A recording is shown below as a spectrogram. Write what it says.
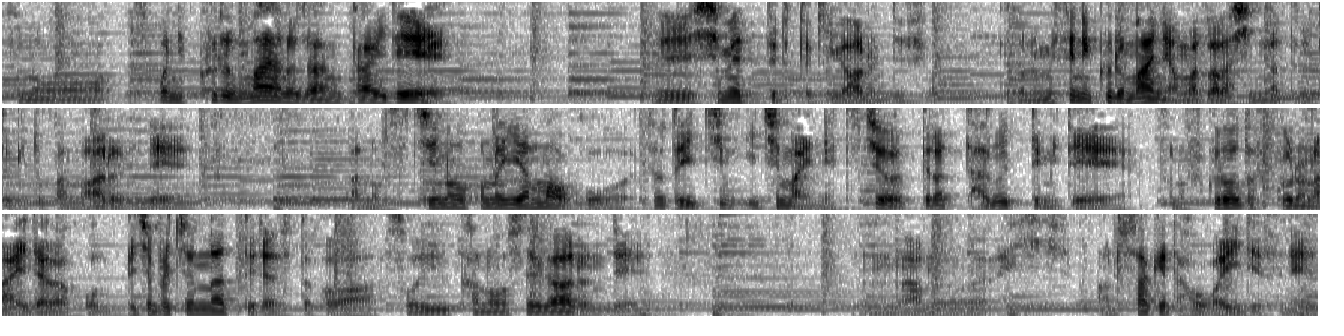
そのそこに来る前の段階で、えー、湿ってる時があるんですよその店に来る前に雨ざらしになってる時とかもあるんであの土のこの山をこうちょっと 1, 1枚ね土をペラッとはぐってみてその袋と袋の間がこうべちゃべちゃになってるやつとかはそういう可能性があるんで、うん、あのあの避けた方がいいですね。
